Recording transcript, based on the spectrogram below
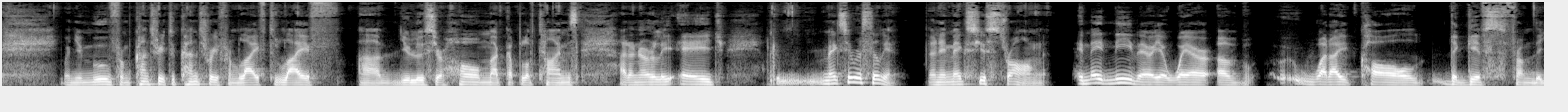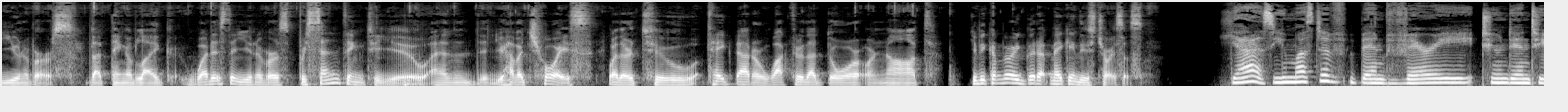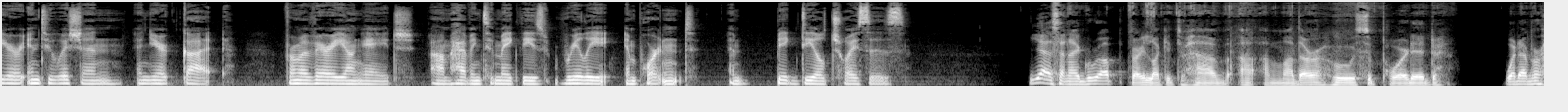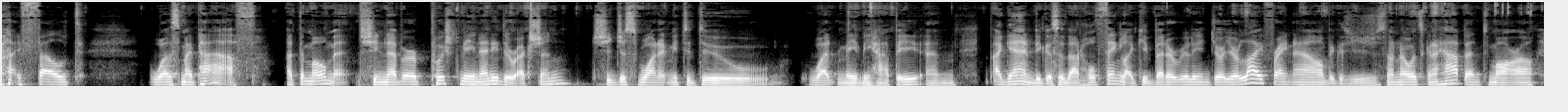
when you move from country to country, from life to life, um, you lose your home a couple of times at an early age. It makes you resilient and it makes you strong. It made me very aware of what I call the gifts from the universe. That thing of like, what is the universe presenting to you? And you have a choice whether to take that or walk through that door or not. You become very good at making these choices. Yes, you must have been very tuned into your intuition and your gut from a very young age, um, having to make these really important and big deal choices Yes, and I grew up very lucky to have a, a, mother who supported whatever I felt was my path at the moment. She never pushed me in any direction. She just wanted me to do what made me happy. And again, because of that whole thing, like you better really enjoy your life right now because you just don't know what's going to happen tomorrow.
